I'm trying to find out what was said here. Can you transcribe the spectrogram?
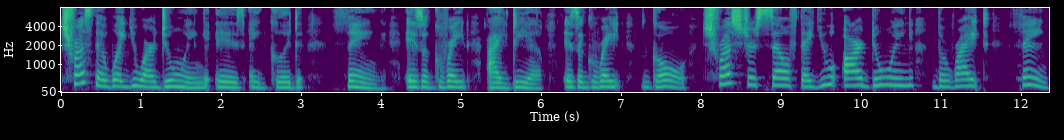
Trust that what you are doing is a good thing, is a great idea, is a great goal. Trust yourself that you are doing the right thing,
